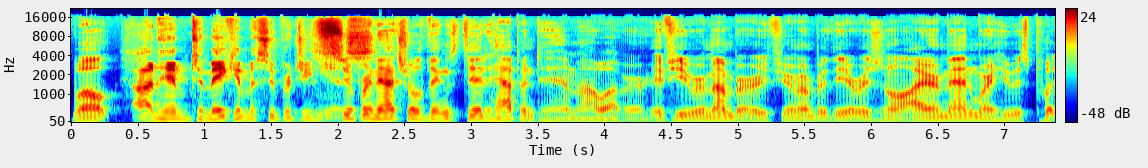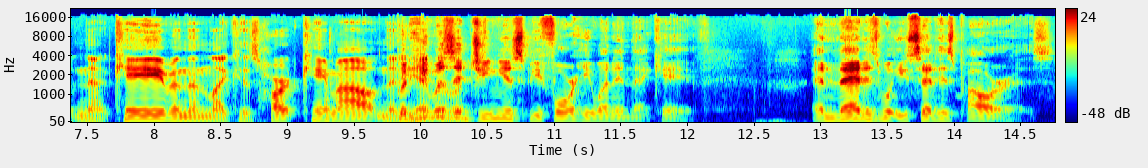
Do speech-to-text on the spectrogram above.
Well, on him to make him a super genius Supernatural things did happen to him, however. If you remember, if you remember the original Iron Man, where he was put in that cave, and then like his heart came out, and then But he had was to, a like- genius before he went in that cave. And that is what you said his power is.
